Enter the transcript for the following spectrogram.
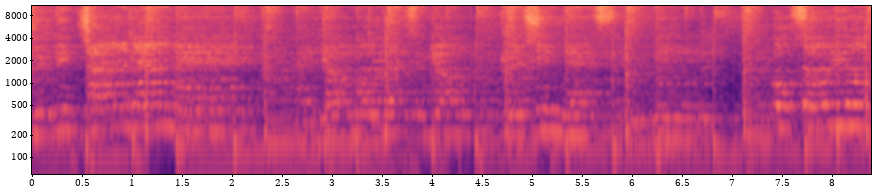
주님 찬양해. 나 영원한 생명 그신 예수님. 목소리로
